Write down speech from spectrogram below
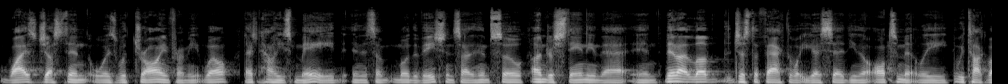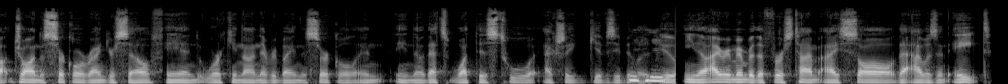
why is Justin always withdrawing from me? Well, that's how he's made and it's a motivation side of him. So understanding that. And then I love just the fact of what you guys said, you know, ultimately we talk about drawing the circle around yourself and working on everybody in the circle. And, you know, that's what this tool actually gives the ability mm-hmm. to do. You know, I remember the first time I saw that I was an eight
